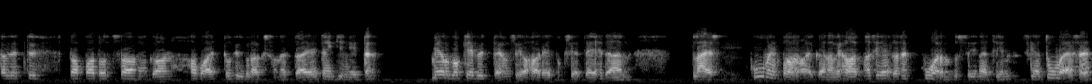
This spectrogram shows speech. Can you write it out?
käytetty tapa tuossa joka on havaittu hyväksi että etenkin niitä melko kevyttehoisia harjoituksia tehdään lähes kuumimpaan aikana, eli haetaan sieltä se kuormitus siinä, että siinä, siinä tulee se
